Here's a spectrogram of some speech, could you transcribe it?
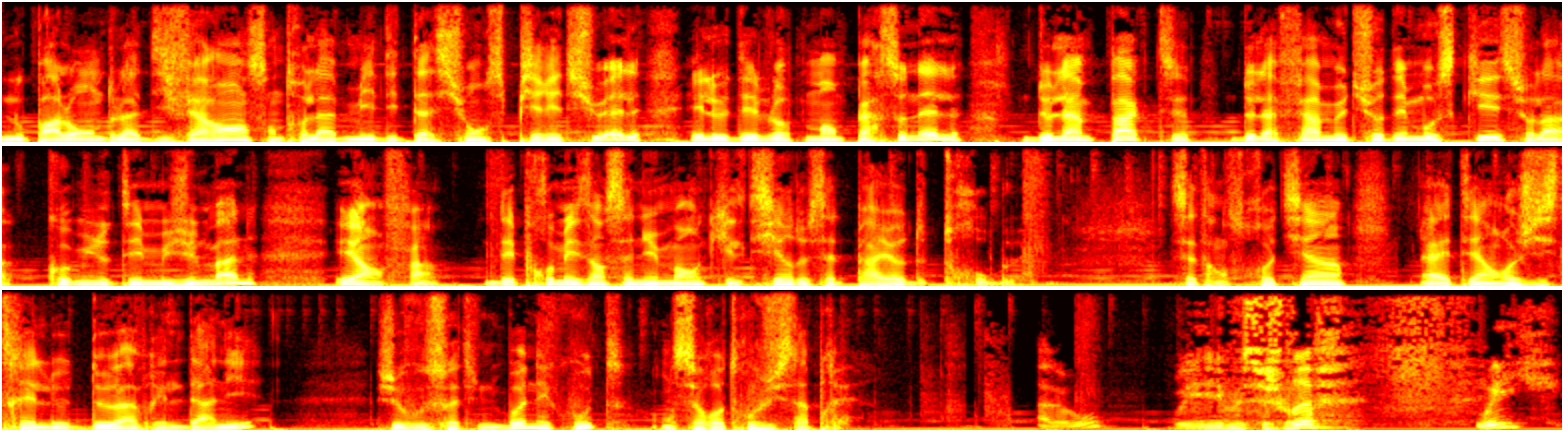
Nous parlons de la différence entre la méditation spirituelle et le développement personnel, de l'impact de la fermeture des mosquées sur la communauté musulmane, et enfin des premiers enseignements qu'il tire de cette période trouble. Cet entretien a été enregistré le 2 avril dernier. Je vous souhaite une bonne écoute. On se retrouve juste après. Allô Oui, monsieur Chouref Oui.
